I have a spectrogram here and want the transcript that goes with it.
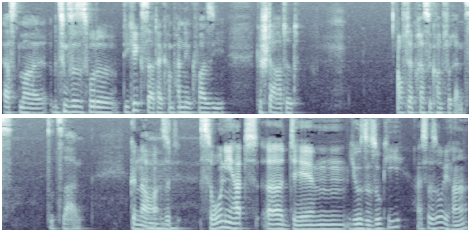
erstmal, beziehungsweise es wurde die Kickstarter-Kampagne quasi gestartet. Auf der Pressekonferenz, sozusagen. Genau, Ähm. also Sony hat äh, dem Yu Suzuki, heißt er so, ja,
